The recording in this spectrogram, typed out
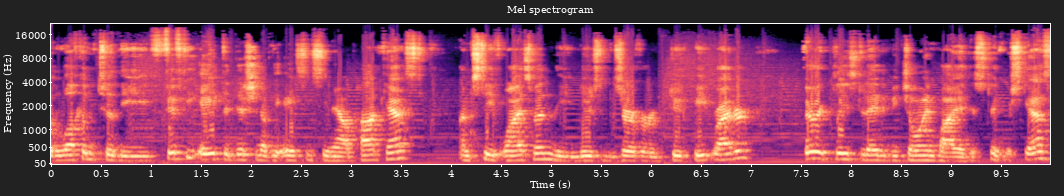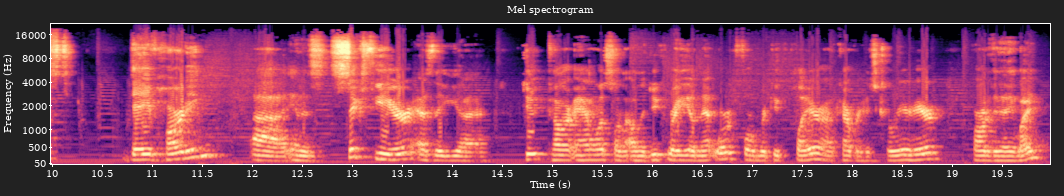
and welcome to the 58th edition of the ACC Now podcast. I'm Steve Wiseman, the News and Observer Duke beat writer. Very pleased today to be joined by a distinguished guest, Dave Harding, uh, in his sixth year as the uh, Duke color analyst on, on, the Duke Radio Network, former Duke player. I covered his career here, part of it anyway.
